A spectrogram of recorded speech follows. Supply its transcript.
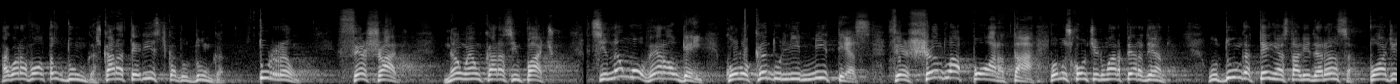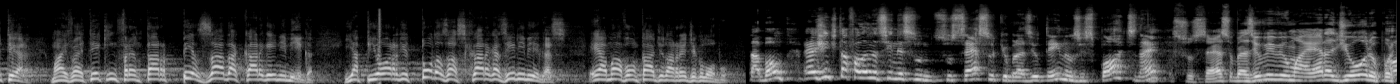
Agora volta o Dunga. Característica do Dunga: turrão, fechado. Não é um cara simpático. Se não houver alguém colocando limites, fechando a porta, vamos continuar perdendo. O Dunga tem esta liderança? Pode ter, mas vai ter que enfrentar pesada carga inimiga. E a pior de todas as cargas inimigas é a má vontade da Rede Globo. Tá bom? A gente tá falando assim desse su- sucesso que o Brasil tem nos esportes, né? Sucesso. O Brasil vive uma era de ouro, porque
